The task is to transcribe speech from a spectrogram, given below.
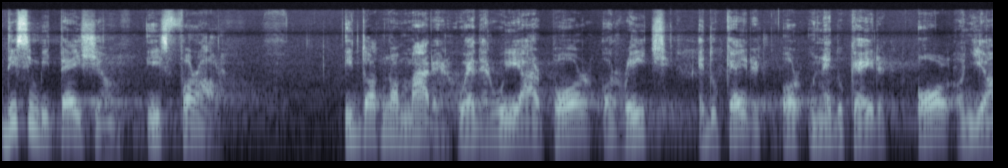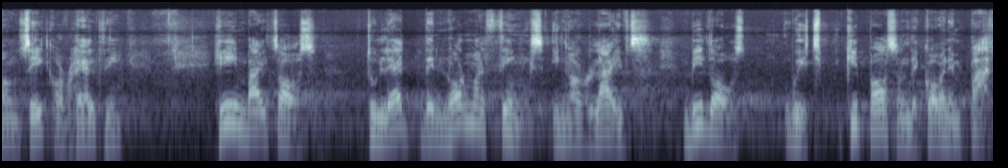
This invitation is for all. It does not matter whether we are poor or rich, educated or uneducated, old or young, sick or healthy he invites us to let the normal things in our lives be those which keep us on the covenant path.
